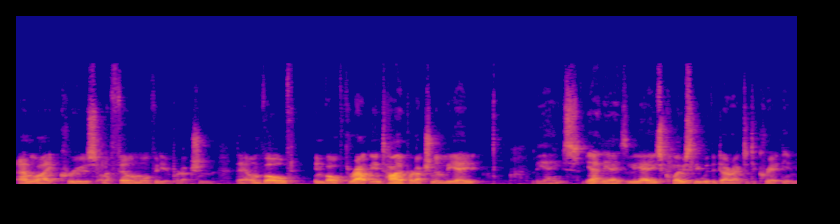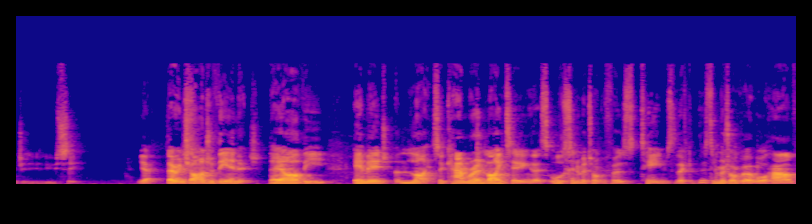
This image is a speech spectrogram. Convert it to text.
and light crews on a film or video production. They're involved involved throughout the entire production and lia- liaise, Yeah, liaise. liaise closely with the director to create the images you see. Yeah, they're in charge of the image. They Yeah. are the image and light. So camera and lighting. That's all the cinematographers' teams. The, the cinematographer will have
